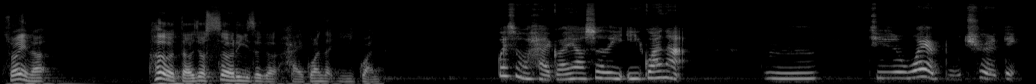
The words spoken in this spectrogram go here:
所以呢，赫德就设立这个海关的医官。为什么海关要设立医官啊？嗯，其实我也不确定，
